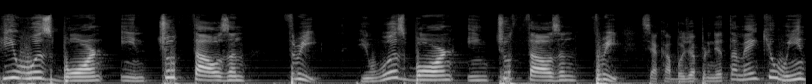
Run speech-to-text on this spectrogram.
He was born in 2003. He was born in 2003. Você acabou de aprender também que o in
